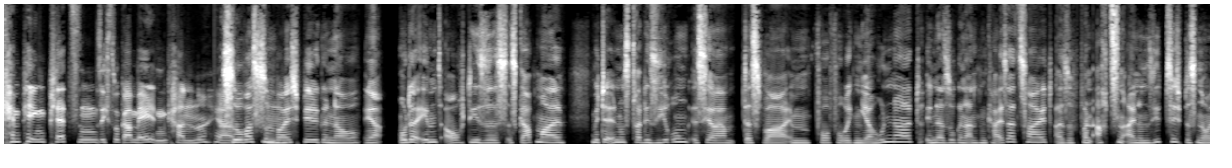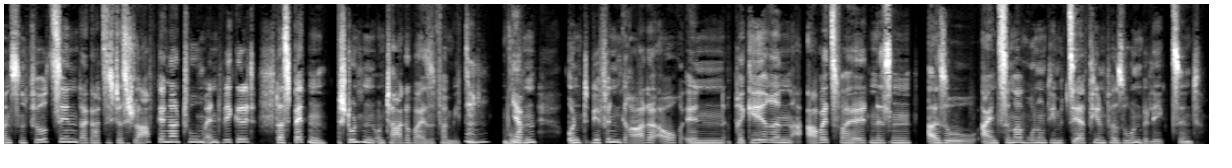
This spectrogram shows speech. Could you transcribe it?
Campingplätzen sich sogar melden kann. Ne? Ja. Sowas zum mhm. Beispiel, genau, ja. Oder eben auch dieses, es gab mal mit der Industrialisierung ist ja, das war im vorvorigen Jahrhundert in der sogenannten Kaiserzeit, also von 1871 bis 1914, da hat sich das Schlafgängertum entwickelt, dass Betten stunden- und tageweise vermietet mhm. wurden. Ja. Und wir finden gerade auch in prekären Arbeitsverhältnissen, also Einzimmerwohnungen, die mit sehr vielen Personen belegt sind.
